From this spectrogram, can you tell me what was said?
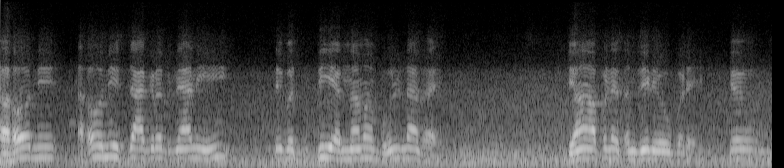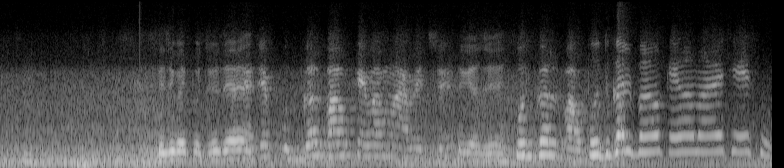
અહોની અહોનિશ જાગ્રત જ્ઞાની તે બધી એમનામાં ભૂલ ના થાય. ત્યાં આપણે સમજી લેવું પડે કેવું બીજું કઈ પૂછવું છે? પૂતગલ ભાવ કહેવામાં આવે છે. પૂતગલ ભાવ. પૂતગલ ભાવ કહેવામાં આવે છે એ શું?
